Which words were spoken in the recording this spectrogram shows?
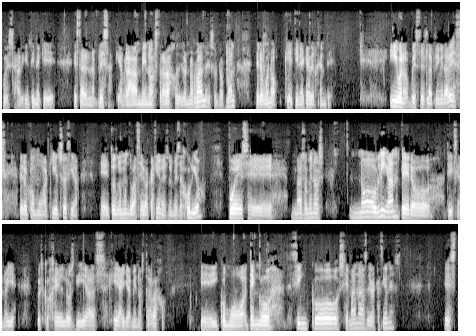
pues alguien tiene que estar en la empresa, que habrá menos trabajo de lo normal, eso es normal, pero bueno, que tiene que haber gente. Y bueno, pues es la primera vez, pero como aquí en Suecia eh, todo el mundo hace vacaciones en el mes de julio, pues eh, más o menos no obligan, pero te dicen, oye, pues coge los días que haya menos trabajo. Eh, y como tengo cinco semanas de vacaciones, es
